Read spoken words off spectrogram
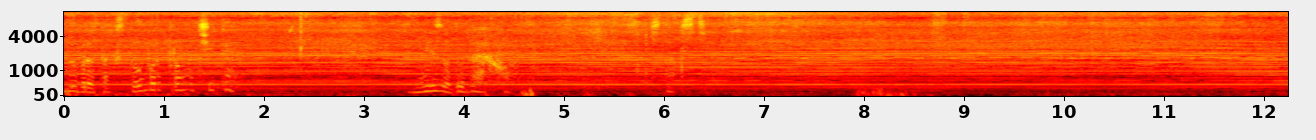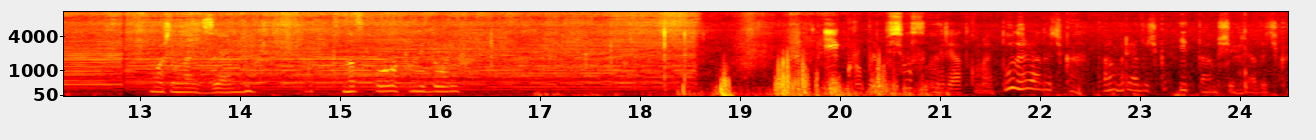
Добре так стовбур промочити. Знизу до верху. Ось стій. Можна навіть землю навколо помідорів. І кроплю всю свою грядку. У тут грядочка, там грядочка і там ще грядочка.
